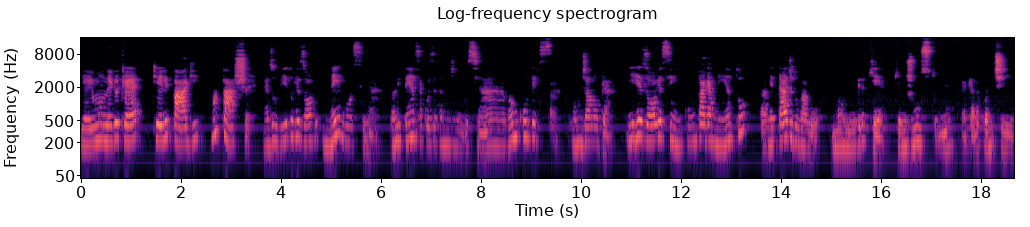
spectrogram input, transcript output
E aí o Mão Negra quer que ele pague uma taxa. Mas o Vitor resolve negociar. Então ele tem essa coisa também de negociar, vamos conversar, vamos dialogar. E resolve assim, com um pagamento, a metade do valor. Mão Negra quer, que é injusto, né? Aquela quantia.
